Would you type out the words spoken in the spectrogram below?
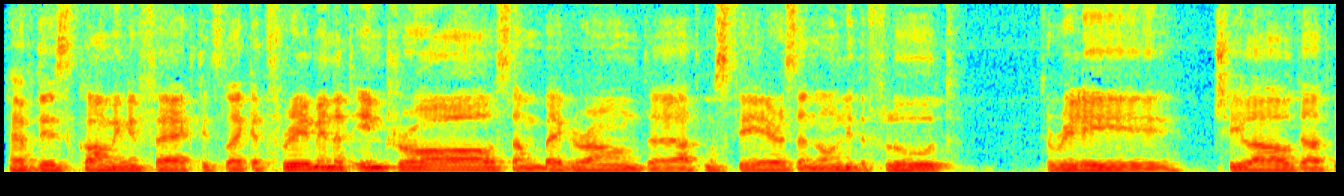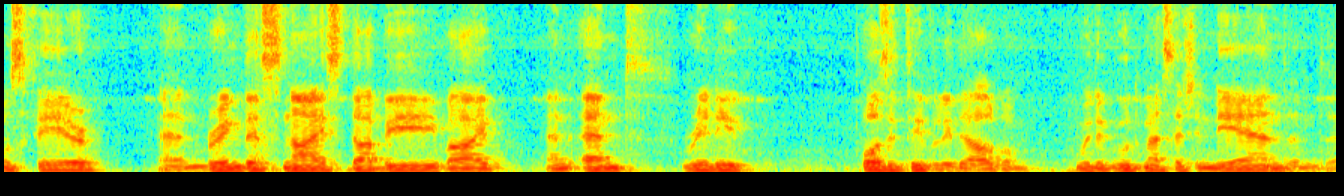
have this calming effect. It's like a three minute intro, some background uh, atmospheres, and only the flute to really chill out the atmosphere and bring this nice dubby vibe and end really positively the album with a good message in the end and. Uh,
